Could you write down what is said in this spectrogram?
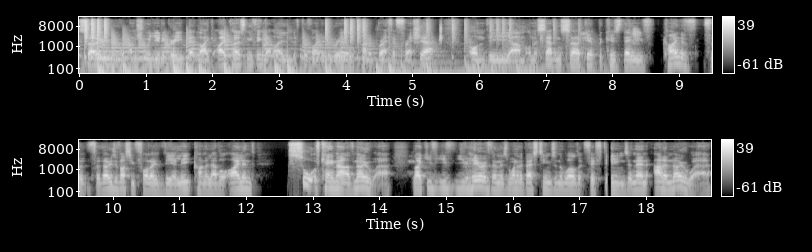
So I'm sure you'd agree, but like I personally think that Ireland have provided a real kind of breath of fresh air on the um, on the seven circuit because they've kind of for, for those of us who followed the elite kind of level, Ireland sort of came out of nowhere. Like you you you hear of them as one of the best teams in the world at 15s, and then out of nowhere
